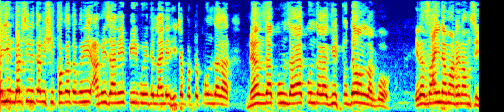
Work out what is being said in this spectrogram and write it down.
এই ইউনিভার্সিটিতে আমি শিক্ষকতা করি, আমি জানি পীর মুড়িদের লাইনের হিসাবপত্র কোন জায়গার নেনজা কোন জায়গায় কোন জায়গায় গিফট দেওয়ান লাগবো। এটা যাই না মাঠে নামছি।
